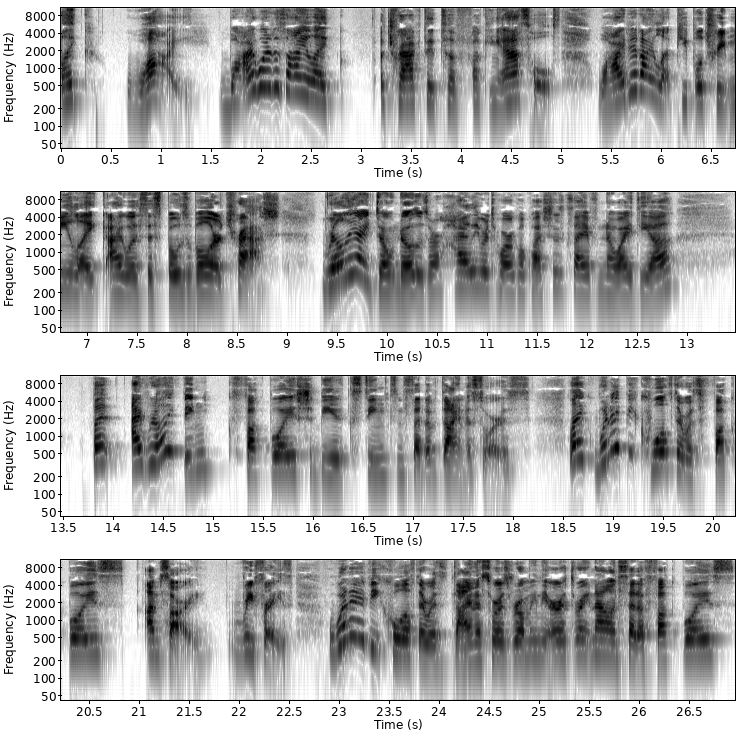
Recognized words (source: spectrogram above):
Like, why? Why was I like attracted to fucking assholes? Why did I let people treat me like I was disposable or trash? Really, I don't know. Those are highly rhetorical questions because I have no idea. But I really think fuckboys should be extinct instead of dinosaurs. Like, wouldn't it be cool if there was fuckboys? I'm sorry, rephrase. Wouldn't it be cool if there was dinosaurs roaming the earth right now instead of fuckboys?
